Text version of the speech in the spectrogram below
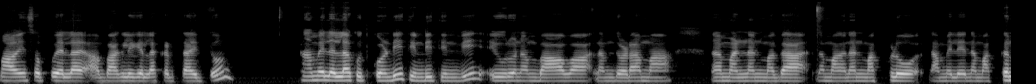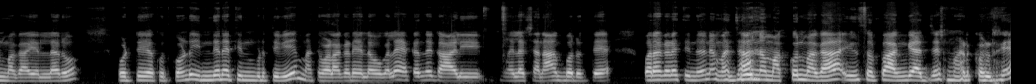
ಮಾವಿನ ಸೊಪ್ಪು ಎಲ್ಲ ಬಾಗ್ಲಿಗೆಲ್ಲ ಕಟ್ತಾ ಇತ್ತು. ಆಮೇಲೆಲ್ಲ ಕುತ್ಕೊಂಡು ತಿಂಡಿ ತಿಂದ್ವಿ. ಇವರು ನಮ್ಮ ಭಾವ, ನಮ್ಮ ದೊಡ್ಡಮ್ಮ ನಮ್ಮ ಅಣ್ಣನ ಮಗ ನಮ್ಮ ನನ್ನ ಮಕ್ಕಳು ಆಮೇಲೆ ನಮ್ಮ ಅಕ್ಕನ ಮಗ ಎಲ್ಲರೂ ಒಟ್ಟಿಗೆ ಕುತ್ಕೊಂಡು ಹಿಂದೆನೆ ತಿಂದ್ಬಿಡ್ತೀವಿ ಮತ್ತೆ ಒಳಗಡೆ ಎಲ್ಲ ಹೋಗಲ್ಲ. ಯಾಕಂದ್ರೆ ಗಾಳಿ ಎಲ್ಲ ಚೆನ್ನಾಗ್ ಬರುತ್ತೆ. ಹೊರಗಡೆ ತಿಂದ್ರೆ ಮಜಾ ನಮ್ಮ ಅಕ್ಕನ ಮಗ ಇನ್ ಸ್ವಲ್ಪ ಹಂಗೆ ಅಡ್ಜಸ್ಟ್ ಮಾಡ್ಕೊಳ್ರಿ.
